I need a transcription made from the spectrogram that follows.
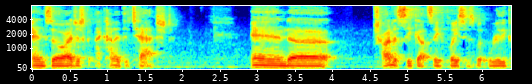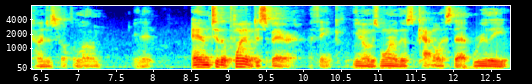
And so I just, I kind of detached and uh, try to seek out safe places, but really kind of just felt alone in it. And to the point of despair, I think, you know, it was one of those catalysts that really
